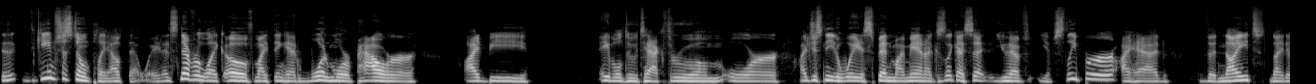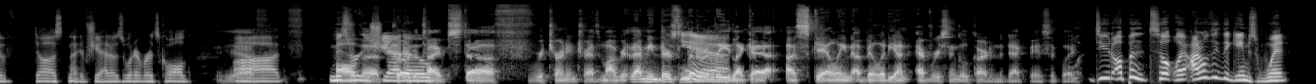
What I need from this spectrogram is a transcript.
it, the games just don't play out that way, and it's never like, oh, if my thing had one more power, I'd be able to attack through them, or I just need a way to spend my mana. Because, like I said, you have you have sleeper. I had the night, night of dust, night of shadows, whatever it's called. Yeah. Uh, Misery all the Shadow prototype stuff, returning transmogrant. I mean, there's yeah. literally like a, a scaling ability on every single card in the deck, basically. Dude, up until like I don't think the games went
